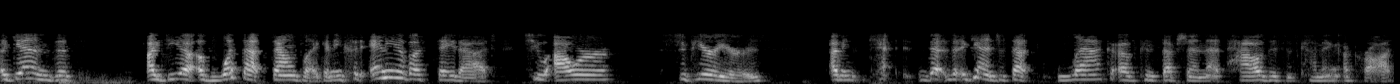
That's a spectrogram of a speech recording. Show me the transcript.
again this idea of what that sounds like. I mean, could any of us say that to our superiors? I mean, that, that, again, just that lack of conception that how this is coming across.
